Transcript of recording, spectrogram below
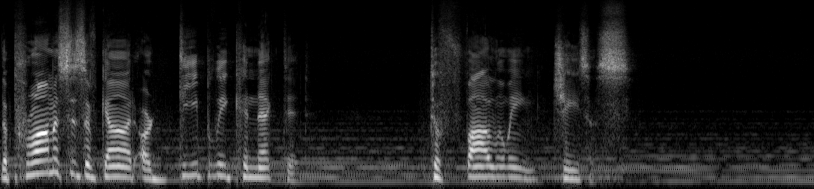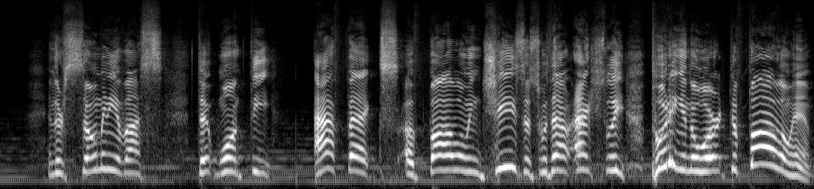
The promises of God are deeply connected to following Jesus. And there's so many of us that want the affects of following Jesus without actually putting in the work to follow him.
